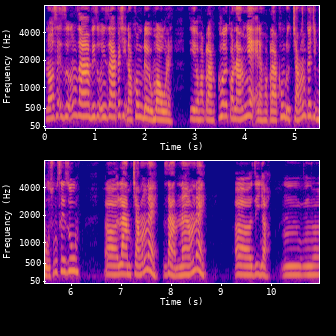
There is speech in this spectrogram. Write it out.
nó sẽ dưỡng da. Ví dụ như da các chị nào không đều màu này thì hoặc là hơi có nám nhẹ này hoặc là không được trắng các chị bổ sung serum. Uh, làm trắng này giảm nám này. Uh, gì nhỉ uhm,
